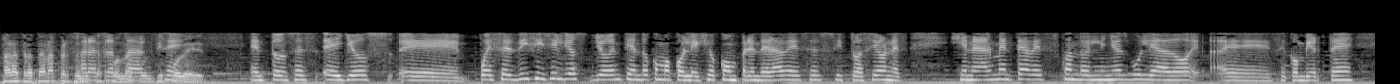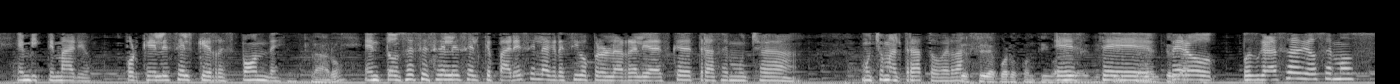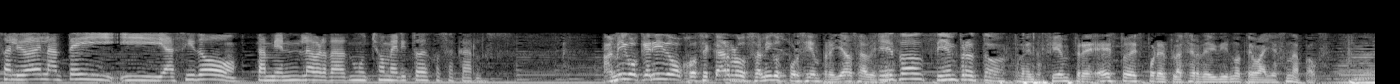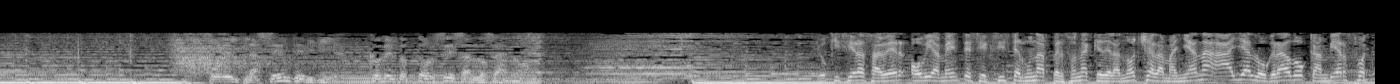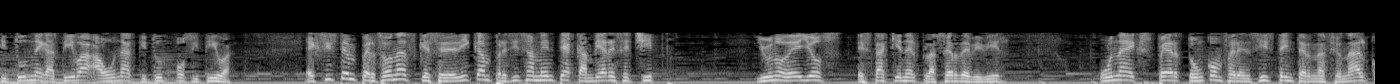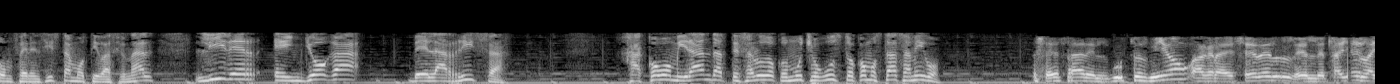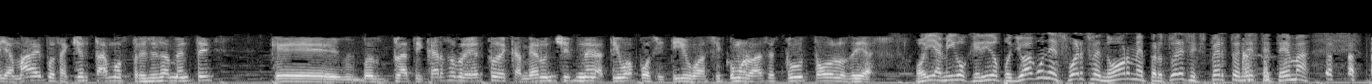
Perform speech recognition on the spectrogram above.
Para tratar a personitas para con algún tipo sí. de... entonces ellos eh, pues es difícil yo yo entiendo como colegio comprender a veces situaciones generalmente a veces cuando el niño es bulleado eh, se convierte en victimario porque él es el que responde Claro. entonces es él es el que parece el agresivo pero la realidad es que detrás hay mucha mucho maltrato verdad Yo estoy de acuerdo contigo. este pero pues gracias a Dios hemos salido adelante y, y ha sido también la verdad mucho mérito de José Carlos Amigo querido José Carlos, amigos por siempre, ya sabes. ¿eh? Eso siempre, doctor. Bueno, siempre, esto es por el placer de vivir, no te vayas, una pausa. Por el placer de vivir con el doctor César Lozano. Quisiera saber, obviamente, si existe alguna persona que de la noche a la mañana haya logrado cambiar su actitud negativa a una actitud positiva. Existen personas que se dedican precisamente a cambiar ese chip. Y uno de ellos está aquí en el placer de vivir. Una experto, un conferencista internacional, conferencista motivacional, líder en yoga de la risa. Jacobo Miranda, te saludo con mucho gusto. ¿Cómo estás, amigo? César, el gusto es mío, agradecer el, el detalle de la llamada y pues aquí estamos precisamente que pues platicar sobre esto de cambiar un chip negativo a positivo, así como lo haces tú todos los días. Oye, amigo querido, pues yo hago un esfuerzo enorme, pero tú eres experto en este tema.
